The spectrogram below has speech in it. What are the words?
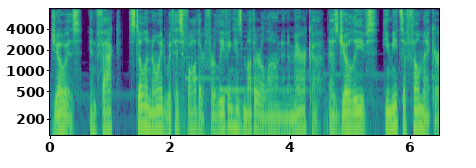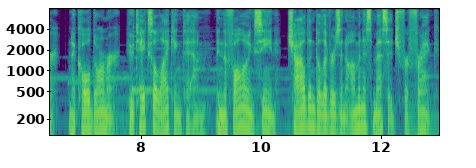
Joe is, in fact, still annoyed with his father for leaving his mother alone in America. As Joe leaves, he meets a filmmaker, Nicole Dormer, who takes a liking to him. In the following scene, Childan delivers an ominous message for Frank.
